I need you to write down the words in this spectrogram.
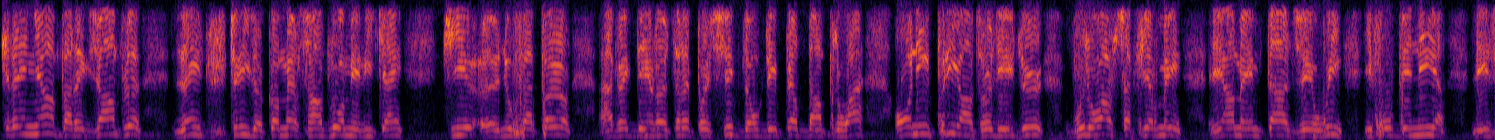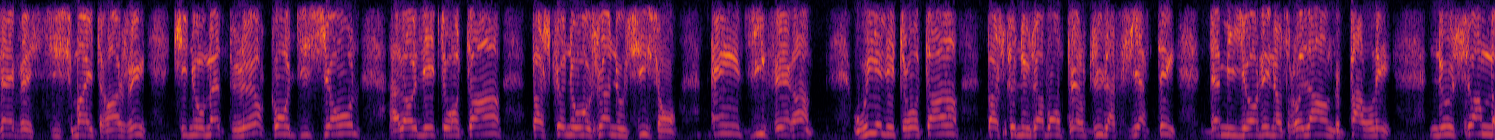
craignant, par exemple, l'industrie, le commerce anglo-américain qui euh, nous fait peur avec des retraits possibles, donc des pertes d'emploi. On est pris entre les deux, vouloir s'affirmer et en même temps dire oui, il faut bénir les investissements étrangers qui nous mettent leurs conditions. Alors il est trop tard parce que nos jeunes aussi sont indifférents. Oui, il est trop tard parce que nous avons perdu la fierté d'améliorer notre langue parlée. Nous sommes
